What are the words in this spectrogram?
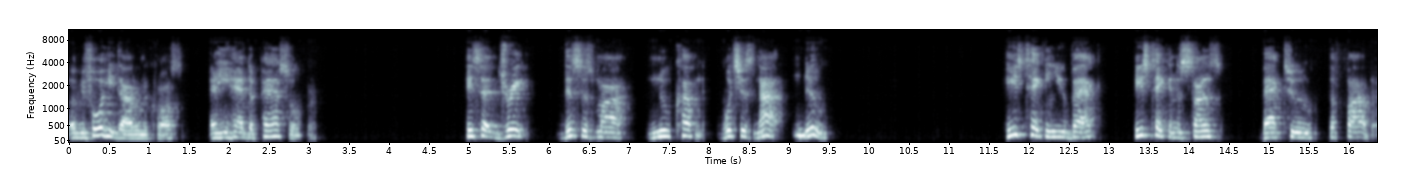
But before he died on the cross, and he had the Passover, he said, Drink, this is my new covenant, which is not new. He's taking you back. He's taking the sons back to the Father.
